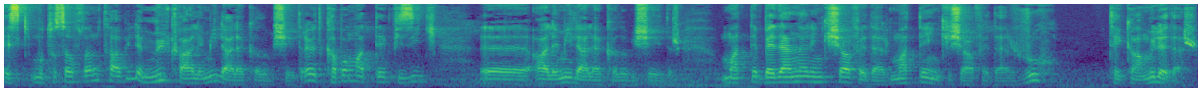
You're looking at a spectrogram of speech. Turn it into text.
eski mutasavvıfların tabiriyle mülk alemiyle alakalı bir şeydir. Evet kaba madde, fizik e, alemiyle alakalı bir şeydir. Madde, bedenler inkişaf eder, madde inkişaf eder, ruh tekamül eder.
